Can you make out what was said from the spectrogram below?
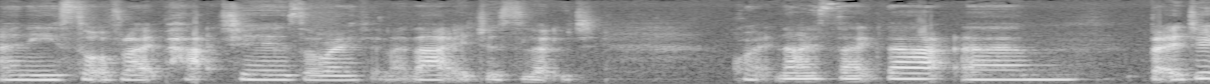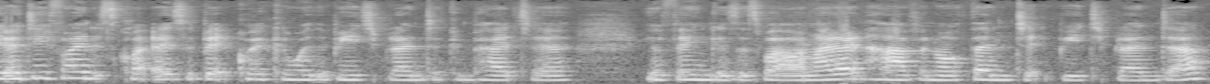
any sort of like patches or anything like that. It just looked quite nice like that. Um, but I do I do find it's quite it's a bit quicker with a beauty blender compared to your fingers as well. And I don't have an authentic beauty blender.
